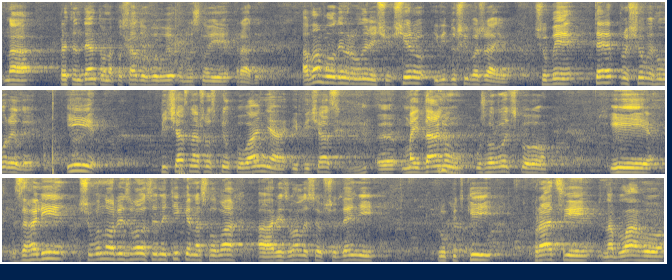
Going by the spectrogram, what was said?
на претендента на посаду голови обласної ради. А вам, Володимир Володимировичу, щиро і від душі бажаю, щоб те, про що ви говорили, і під час нашого спілкування, і під час е, майдану Ужгородського, і взагалі, щоб воно реалізувалося не тільки на словах, а реалізувалося в щоденній кропіткій праці на благо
